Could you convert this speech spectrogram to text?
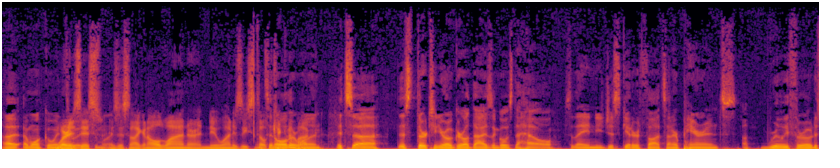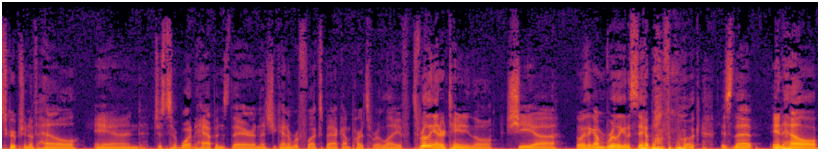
I, I won't go into Where is it this? too much. Is this like an old one or a new one? Is he still? it's an kicking older one. It's uh this 13 year old girl dies and goes to hell. So then you just get her thoughts on her parents, a really thorough description of hell, and just what happens there, and then she kind of reflects back on parts of her life. It's really entertaining though. She uh the only thing I'm really going to say about the book is that in hell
